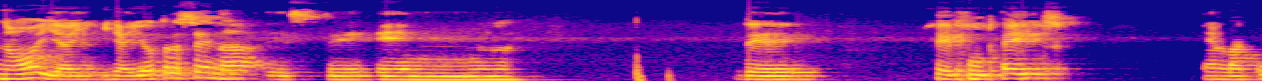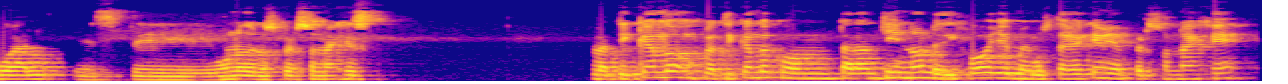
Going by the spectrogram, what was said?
No, y hay, y hay otra escena este, en de Hateful Eight, en la cual este, uno de los personajes, platicando, platicando con Tarantino, le dijo, oye, me gustaría que mi personaje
